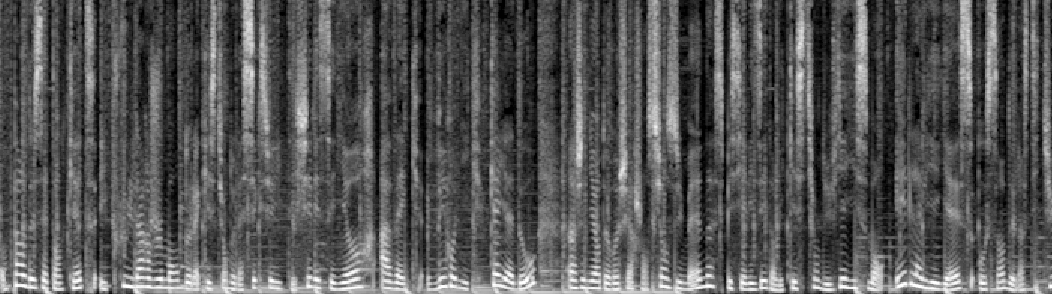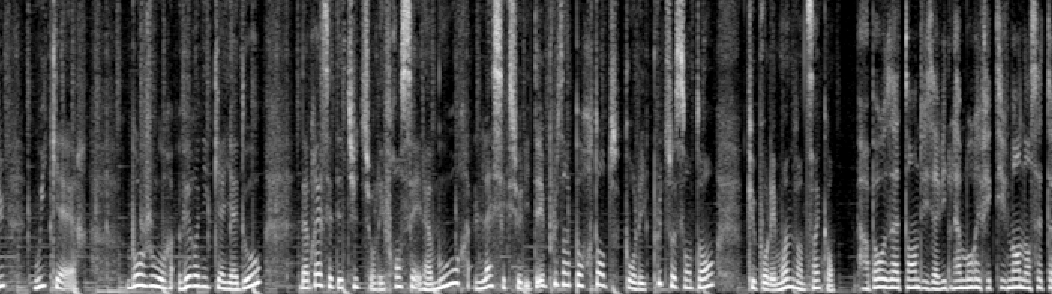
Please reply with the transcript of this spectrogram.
On parle de cette enquête et plus largement de la question de la sexualité chez les seniors avec Véronique Cayado, ingénieure de recherche en sciences humaines spécialisée dans les questions du vieillissement et de la vieillesse au sein de l'Institut WICARE. Bonjour Véronique Cayado. D'après cette étude sur les Français et l'amour, la sexualité est plus importante pour les plus de 60 ans que pour les moins de 25 ans par rapport aux attentes vis-à-vis de l'amour, effectivement, dans cette,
